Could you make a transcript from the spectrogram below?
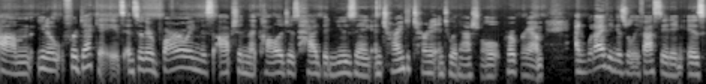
um, you know, for decades. And so they're borrowing this option that colleges had been using and trying to turn it into a national program. And what I think is really fascinating is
